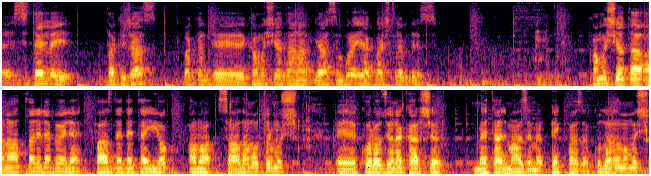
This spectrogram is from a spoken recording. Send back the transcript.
E, Stella'yı takacağız. Bakın e, kamış yatağına Yasin buraya yaklaştırabiliriz. Kamış yatağı ana hatlarıyla böyle. Fazla detayı yok ama sağlam oturmuş. E, korozyona karşı metal malzeme pek fazla kullanılmamış.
